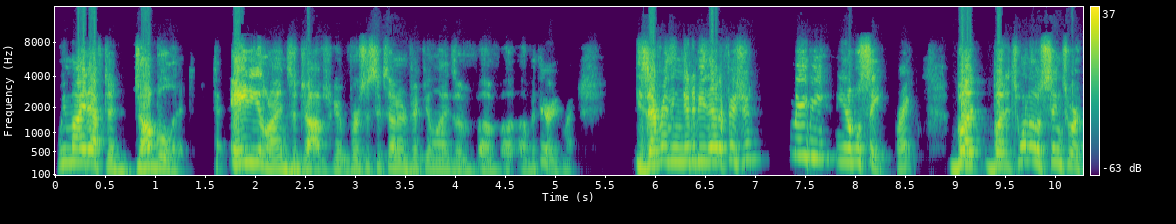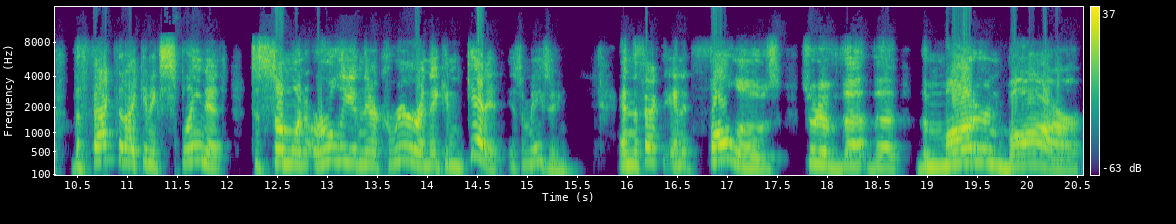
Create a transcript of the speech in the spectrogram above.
we might have to double it to 80 lines of JavaScript versus 650 lines of, of, of Ethereum, right? Is everything going to be that efficient? maybe you know we'll see right but but it's one of those things where the fact that i can explain it to someone early in their career and they can get it is amazing and the fact and it follows sort of the the the modern bar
